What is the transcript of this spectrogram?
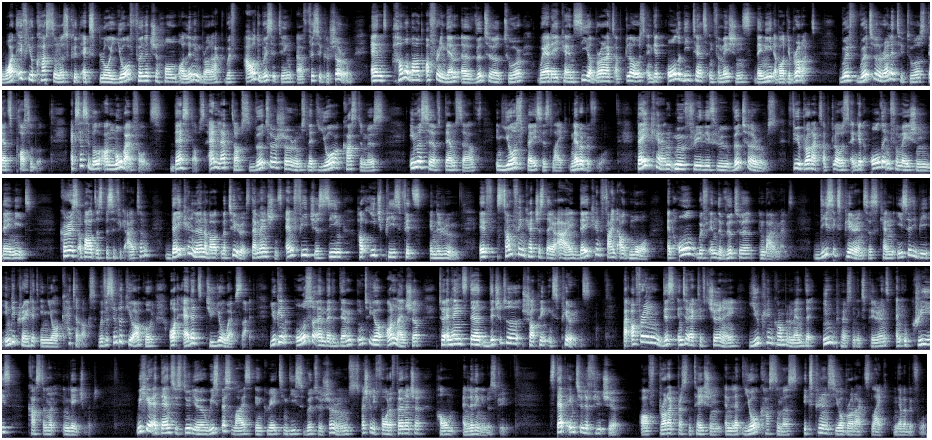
What if your customers could explore your furniture, home, or living product without visiting a physical showroom? And how about offering them a virtual tour where they can see your products up close and get all the details informations they need about your product? With virtual reality tours, that's possible. Accessible on mobile phones, desktops, and laptops, virtual showrooms let your customers immerse themselves in your spaces like never before. They can move freely through virtual rooms, view products up close, and get all the information they need. Curious about a specific item? They can learn about materials, dimensions, and features, seeing how each piece fits in the room. If something catches their eye, they can find out more, and all within the virtual environment. These experiences can easily be integrated in your catalogs with a simple QR code or added to your website. You can also embed them into your online shop to enhance the digital shopping experience. By offering this interactive journey, you can complement the in person experience and increase customer engagement. We here at Danthree Studio, we specialize in creating these virtual showrooms, especially for the furniture home, and living industry. Step into the future of product presentation and let your customers experience your products like never before.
